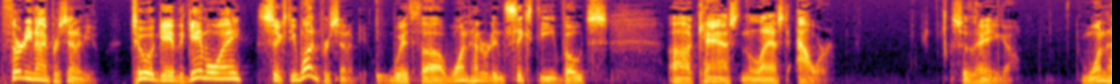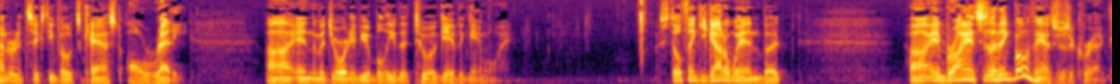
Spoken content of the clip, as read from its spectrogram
39% of you. Tua gave the game away, 61% of you, with uh, 160 votes uh, cast in the last hour. So there you go. 160 votes cast already. Uh, and the majority of you believe that Tua gave the game away. Still think you got to win, but. Uh, and Brian says, I think both answers are correct.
